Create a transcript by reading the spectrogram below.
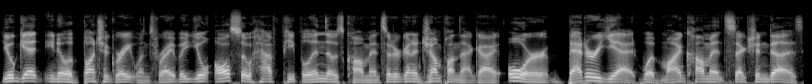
You'll get, you know, a bunch of great ones, right? But you'll also have people in those comments that are going to jump on that guy or better yet, what my comment section does,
